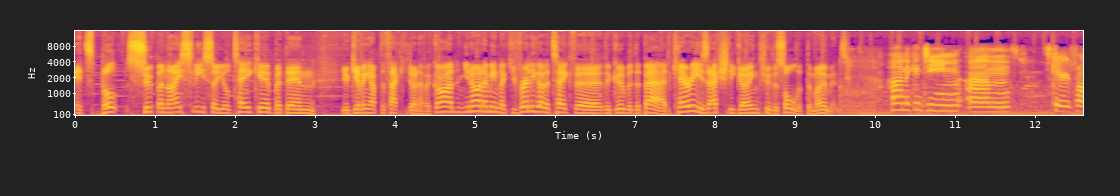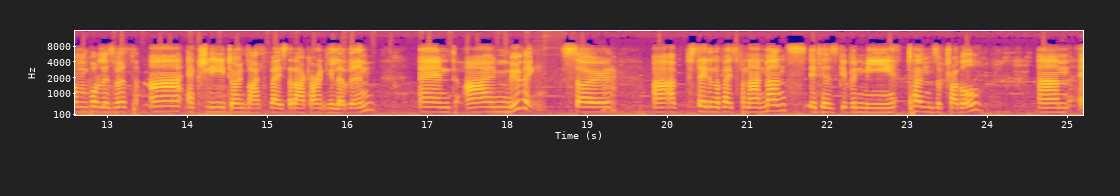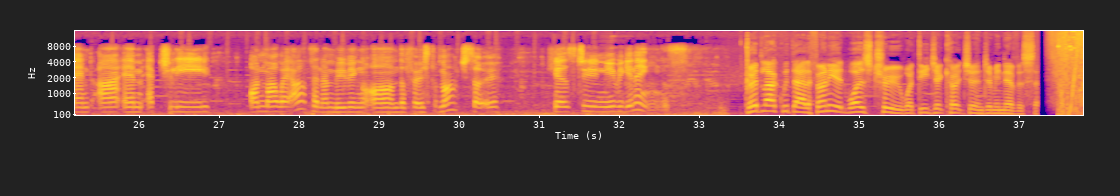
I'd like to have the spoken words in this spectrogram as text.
it's built super nicely, so you'll take it, but then you're giving up the fact you don't have a garden. You know what I mean? Like you've really got to take the the good with the bad. Kerry is actually going through this all at the moment. Hi, Nick and team. Um, it's Kerry from Port Elizabeth. I actually don't like the place that I currently live in, and I'm moving. So uh, I've stayed in the place for nine months. It has given me tons of trouble, um, and I am actually on my way out, and I'm moving on the 1st of March. So here's to new beginnings. Good luck with that. If only it was true what DJ Kocha and Jimmy Nevis said.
